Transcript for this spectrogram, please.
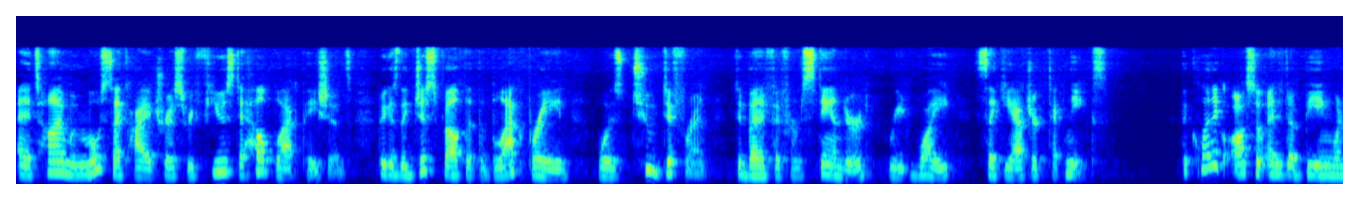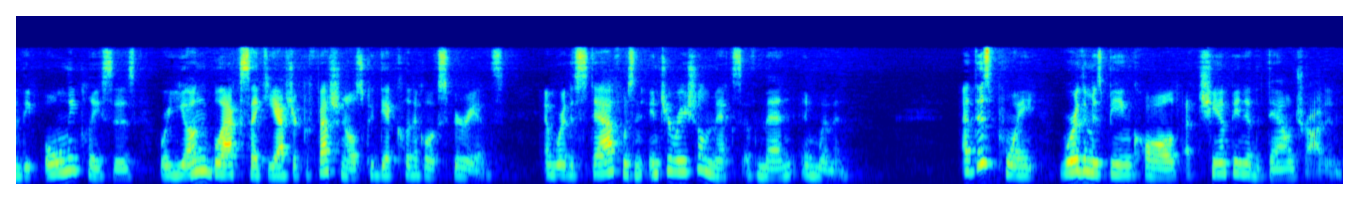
at a time when most psychiatrists refused to help black patients because they just felt that the black brain was too different to benefit from standard, read white, psychiatric techniques. The clinic also ended up being one of the only places where young black psychiatric professionals could get clinical experience, and where the staff was an interracial mix of men and women. At this point, Wertham is being called a champion of the downtrodden,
